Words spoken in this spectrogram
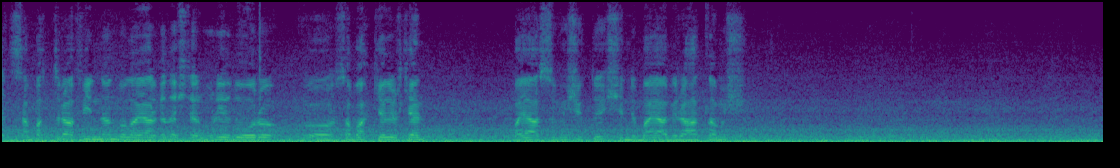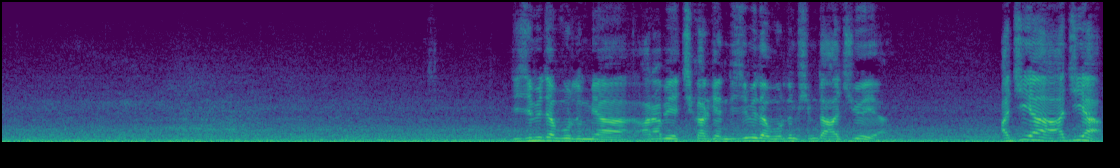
Evet sabah trafiğinden dolayı arkadaşlar buraya doğru o, sabah gelirken bayağı sıkışıktı. Şimdi bayağı bir rahatlamış. Dizimi de vurdum ya. Arabaya çıkarken dizimi de vurdum. Şimdi acıyor ya. Acı ya, acı ya.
